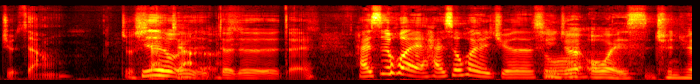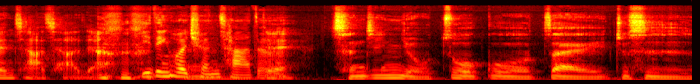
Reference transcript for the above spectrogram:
就这样就下架了。对对对对，还是会还是会觉得说，你觉得 OS 圈圈叉叉这样，一定会圈叉的。嗯、对，曾经有做过在就是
